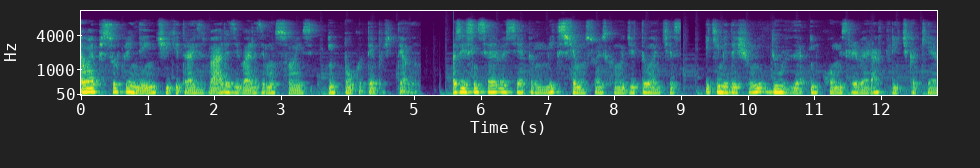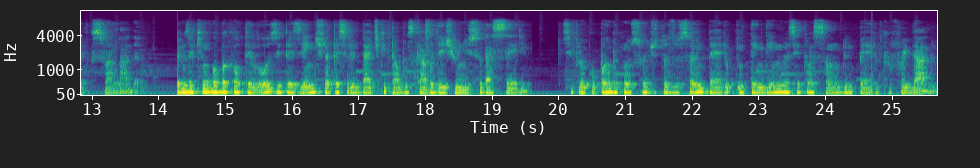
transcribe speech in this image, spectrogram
É um app surpreendente que traz várias e várias emoções em pouco tempo de tela. Para ser sincero, esse app é um mix de emoções, como dito antes, e que me deixou em dúvida em como escrever a crítica que é falada. Vemos aqui um Boba cauteloso e presente na personalidade que tal buscava desde o início da série, se preocupando com os súditos do seu império, entendendo a situação do império que foi dado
